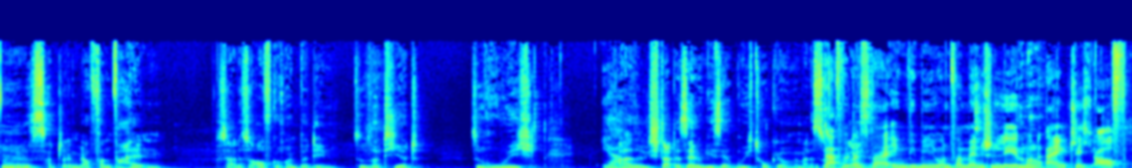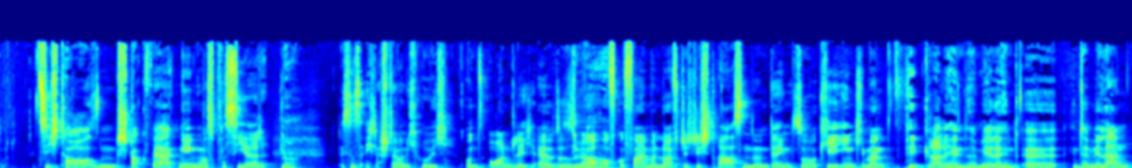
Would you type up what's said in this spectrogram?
Also mhm. das hat irgendwie auch von Verhalten. Das ist alles so aufgeräumt bei denen, so sortiert, so ruhig. Ja. Also die Stadt ist ja wirklich sehr ruhig, Tokio, wenn man das so Dafür, dass da irgendwie Millionen von Menschen leben genau. und eigentlich auf zigtausend Stockwerken irgendwas passiert. Ja ist das echt erstaunlich ruhig und ordentlich. Also das ist ja. mir auch aufgefallen. Man läuft durch die Straßen und denkt so, okay, irgendjemand fickt gerade hinter mir, dahin, äh, hinter mir lang.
